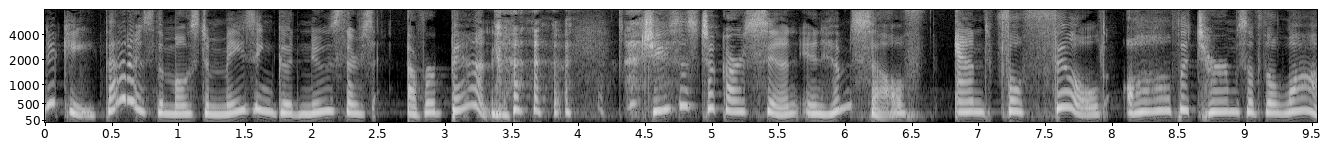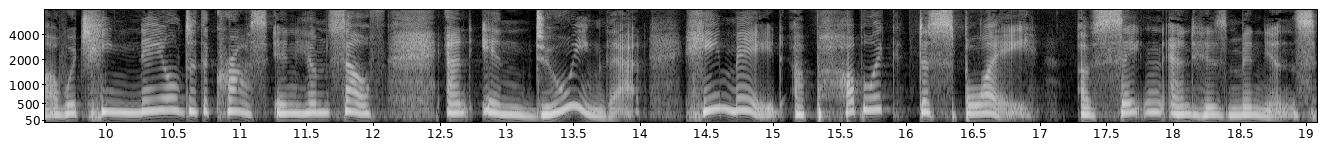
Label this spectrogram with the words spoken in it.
Nikki, that is the most amazing good news there's ever been. Jesus took our sin in himself and fulfilled all the terms of the law, which he nailed to the cross in himself. And in doing that, he made a public display of Satan and his minions.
